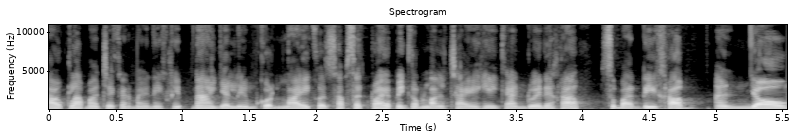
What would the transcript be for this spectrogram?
แล้วกลับมาเจอกันใหม่ในคลิปหน้าอย่าลืมกดไลค์กด Subscribe เป็นกำลังใจให้กันด้วยนะครับ สวัสดีครับ อันยอง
